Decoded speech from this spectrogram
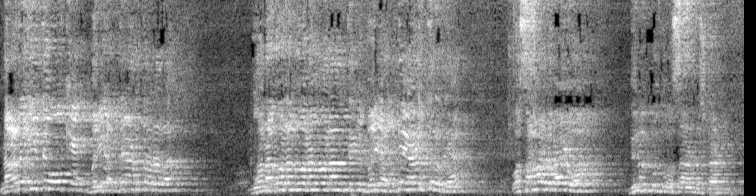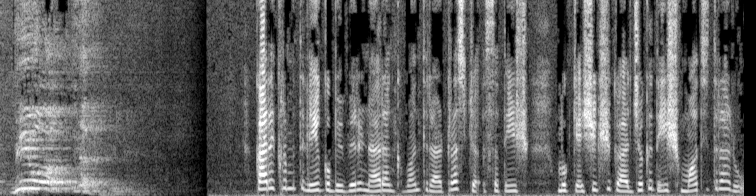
ನಾಡಗೀತೆ ಓಕೆ. ಬರೀ ಅದನ್ನೇ ಆಡ್ತಾರಲ್ಲ ಗೊನ ಗೊನ ಗೊನ ಗೊನ ಅಂತೇಳಿ ಬರೀ ಅದನ್ನೇ ಹೇಳ್ತಿರೋದ್ಯಾ ಹೊಸ ಹಾಡು ಬೇಡವಾ? ದಿನಕ್ಕೊಂದು ಹೊಸ ಹಾಡು ಸ್ಟಾರ್ಟ್ ಇದೆ ಕಾರ್ಯಕ್ರಮದಲ್ಲಿ ಗುಬ್ಬಿ ವೀರಣ್ಣ ರಂಗಮಂದಿರ ಟ್ರಸ್ಟ್ ಸತೀಶ್ ಮುಖ್ಯ ಶಿಕ್ಷಕ ಜಗದೀಶ್ ಮತ್ತಿತರರು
